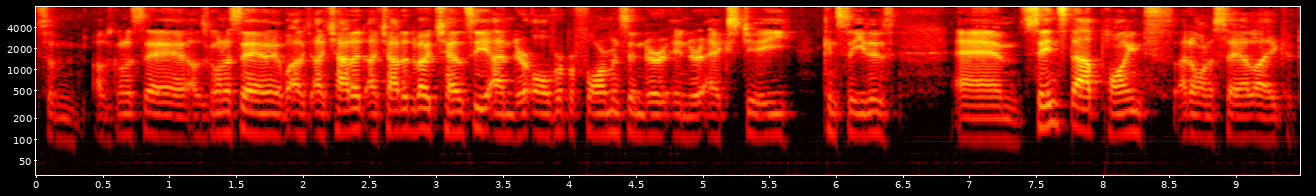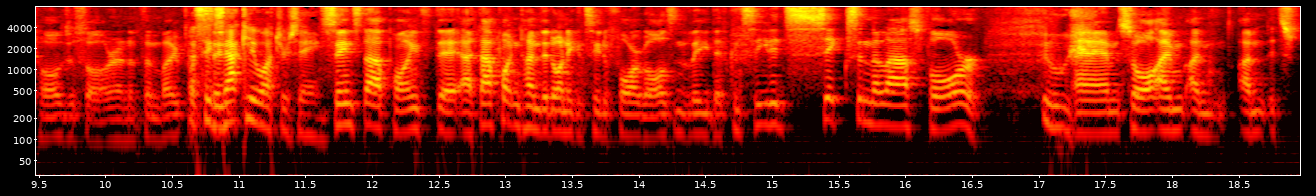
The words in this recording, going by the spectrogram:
some. I was going to say. I was going to say. I, I chatted. I chatted about Chelsea and their overperformance in their in their xG conceded. Um, since that point, I don't want to say like I told you so or anything like. but That's since- exactly what you're saying. Since that point, they, at that point in time, they'd only conceded four goals in the league. They've conceded six in the last four. Oosh. Um, so I'm, I'm, I'm. It's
